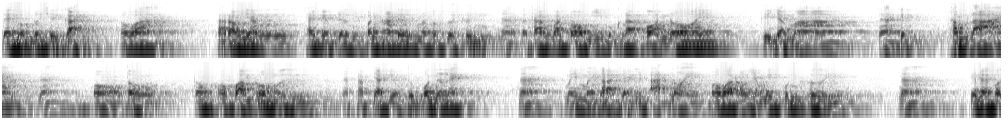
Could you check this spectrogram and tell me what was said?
ได้ร่วมด้วยช่วยกัน เพราะว่าถ้าเรายังใช้แบบเดิมอยู่ปัญหาเดิมมันก็เกิดขึ้นนะกระทางวัดก็มีบุคลากรน้อย ที่จะมานะทำลายนะก็ต้องต้องขอความร่วมมือนะครับญาติโยมทุกคนนั่นแหละนะไม่ไม่ก็อาจจะอึดอัดหน่อย เพราะว่าเรายังไม่คุ้นเคยนะอย่างไรก็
